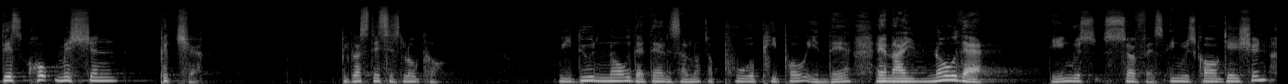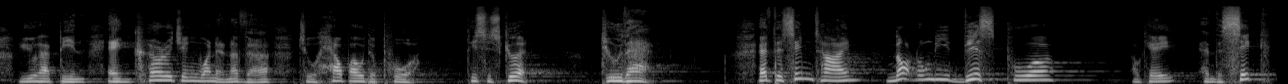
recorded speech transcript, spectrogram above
this Hope Mission picture because this is local. We do know that there is a lot of poor people in there, and I know that the English service, English congregation, you have been encouraging one another to help out the poor. This is good. Do that. At the same time, not only this poor, okay, and the sick,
